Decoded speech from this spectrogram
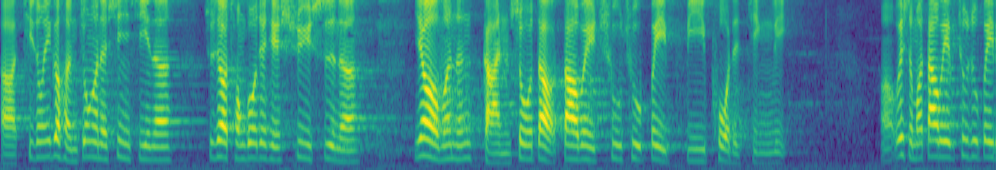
啊，其中一个很重要的信息呢，就是要通过这些叙事呢。要我们能感受到大卫处处被逼迫的经历，啊，为什么大卫处处被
